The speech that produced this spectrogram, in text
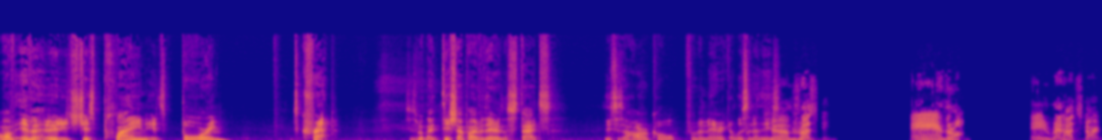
I've ever heard. It's just plain. It's boring. It's crap. This is what they dish up over there in the states. This is a horror call from America. Listen to this. comes Rusty. And they're off. A red hot start.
